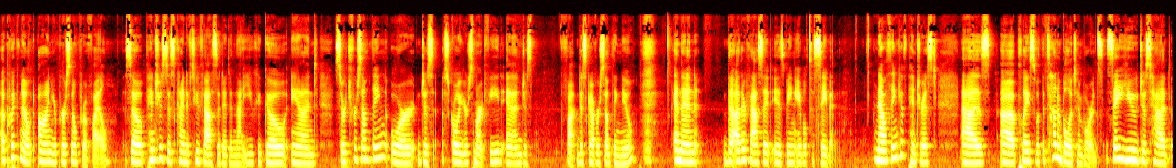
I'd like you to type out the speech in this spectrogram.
a quick note on your personal profile. So, Pinterest is kind of two faceted in that you could go and search for something or just scroll your smart feed and just discover something new. And then the other facet is being able to save it. Now, think of Pinterest as a place with a ton of bulletin boards. Say you just had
